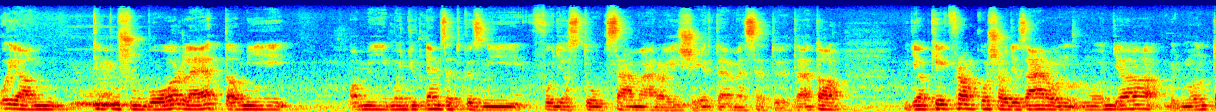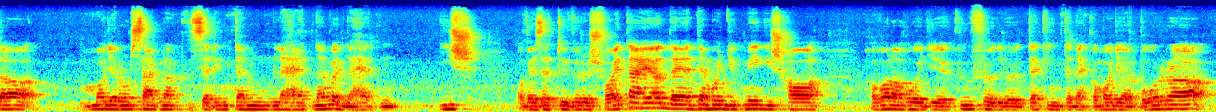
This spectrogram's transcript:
olyan típusú bor lett, ami, ami mondjuk nemzetközi fogyasztók számára is értelmezhető. Tehát a, ugye a kék frankos, ahogy az Áron mondja, vagy mondta, Magyarországnak szerintem lehetne, vagy lehet is a vezető vörös fajtája, de, de mondjuk mégis, ha, ha valahogy külföldről tekintenek a magyar borra,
